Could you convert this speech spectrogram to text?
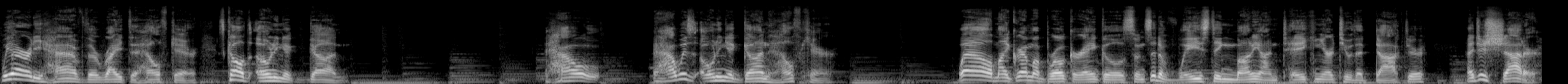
We already have the right to healthcare. It's called owning a gun. How... how is owning a gun healthcare? Well, my grandma broke her ankle, so instead of wasting money on taking her to the doctor, I just shot her.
